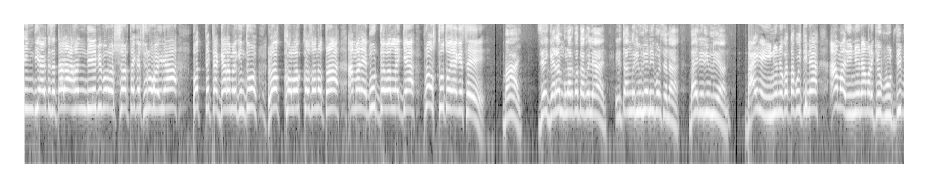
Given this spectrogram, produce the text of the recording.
হিন্দি হইতেছে তারা হান্দি বিবলস্বর থেকে শুরু হইরা প্রত্যেকটা গ্রামে কিন্তু লক্ষ লক্ষ জনতা আমারে বুট দেওয়ার লাগিয়া প্রস্তুত হয়ে গেছে। ভাই যে গ্যারামগুলার কথা কইলেন এটা তো আঙ্গুর ইউনিয়নই পড়ছে না বাইরের ইউনিয়ন। বাইরে ইউনিয়নের কথা কইতি না আমার ইউনিয়নে আমার কেউ ভোট দিব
